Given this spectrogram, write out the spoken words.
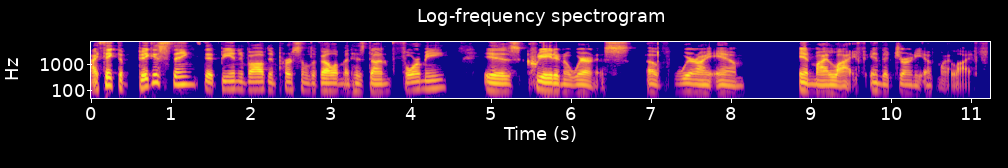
I think the biggest thing that being involved in personal development has done for me is create an awareness of where I am in my life, in the journey of my life.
